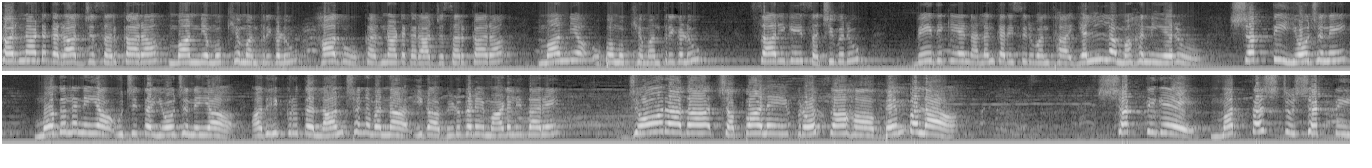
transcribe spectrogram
ಕರ್ನಾಟಕ ರಾಜ್ಯ ಸರ್ಕಾರ, ಮಾನ್ಯ ಮುಖ್ಯಮಂತ್ರಿಗಳು ಹಾಗೂ ಕರ್ನಾಟಕ ರಾಜ್ಯ ಸರ್ಕಾರ, ಮಾನ್ಯ ಉಪಮುಖ್ಯಮಂತ್ರಿಗಳು, ಸಾರಿಗೆ ಸಚಿವರು, ವೇದಿಕೆಯನ್ನು ಅಲಂಕರಿಸಿರುವಂತಹ ಎಲ್ಲ ಮಹನೀಯರು, ಶಕ್ತಿ ಯೋಜನೆ, ಮೊದಲನೆಯ ಉಚಿತ ಯೋಜನೆಯ ಅಧಿಕೃತ ಲಾಂಛನವನ್ನ ಈಗ ಬಿಡುಗಡೆ ಮಾಡಲಿದ್ದಾರೆ. ಜೋರಾದ ಚಪ್ಪಾಳೆ ಪ್ರೋತ್ಸಾಹ, ಬೆಂಬಲ, ಶಕ್ತಿಗೆ ಮತ್ತಷ್ಟು ಶಕ್ತಿ.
